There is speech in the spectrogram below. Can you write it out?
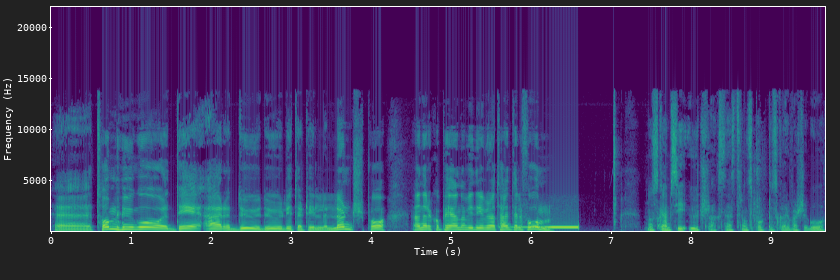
Eh, Tom Hugo, det er du. Du lytter til Lunsj på NRK P1, og vi driver og tar en telefon. Nå skal de si Utslagsnes Transport og Skar, vær så god.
